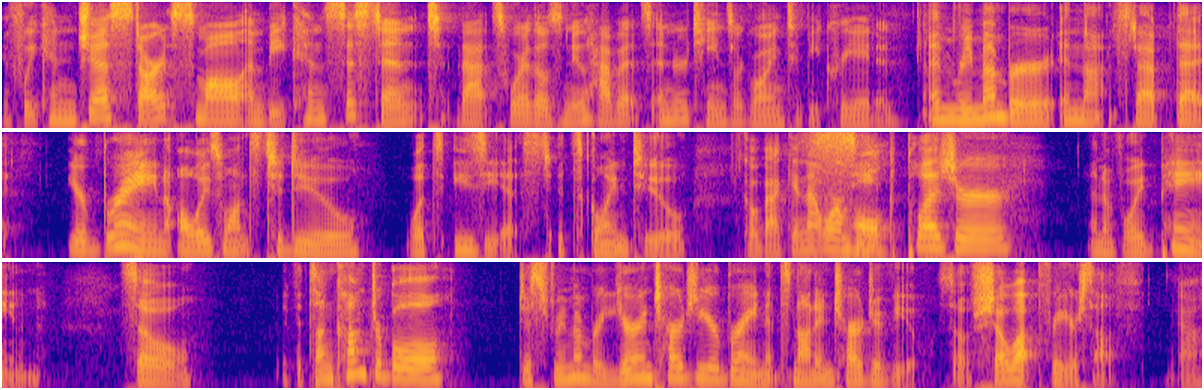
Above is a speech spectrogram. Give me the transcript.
if we can just start small and be consistent, that's where those new habits and routines are going to be created. And remember in that step that your brain always wants to do what's easiest. It's going to Go back in that wormhole. seek pleasure and avoid pain. So if it's uncomfortable, just remember you're in charge of your brain. It's not in charge of you. So show up for yourself. Yeah.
